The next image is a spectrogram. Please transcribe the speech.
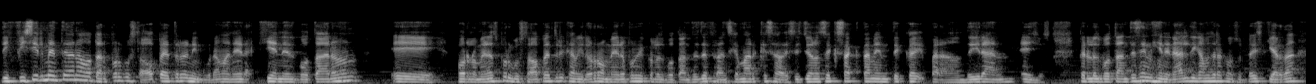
difícilmente van a votar por Gustavo Petro de ninguna manera. Quienes votaron eh, por lo menos por Gustavo Petro y Camilo Romero, porque con los votantes de Francia Márquez a veces yo no sé exactamente para dónde irán ellos, pero los votantes en general, digamos, de la consulta de izquierda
